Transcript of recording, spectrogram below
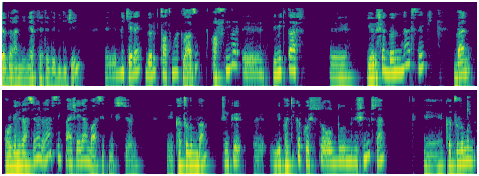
ya da hani nefret edebileceği. E, bir kere görüp tatmak lazım. Aslında bir miktar yarışa dönersek ben organizasyona dönersek ben şeyden bahsetmek istiyorum. Katılımdan. Çünkü bir patika koşusu olduğunu düşünürsen katılımın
